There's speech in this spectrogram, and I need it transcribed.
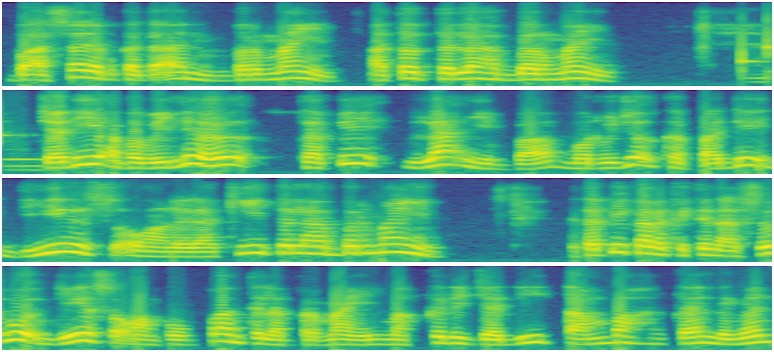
berasal dari perkataan bermain atau telah bermain. Jadi apabila tapi la'iba merujuk kepada dia seorang lelaki telah bermain. Tetapi kalau kita nak sebut dia seorang perempuan telah bermain, maka dia jadi tambahkan dengan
